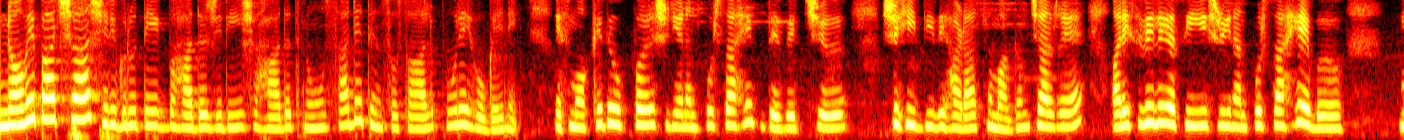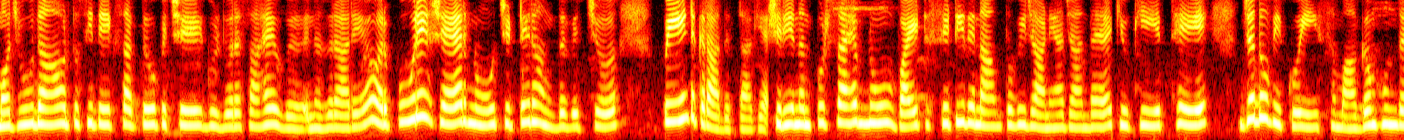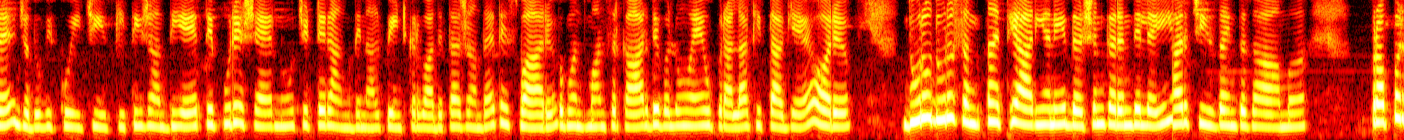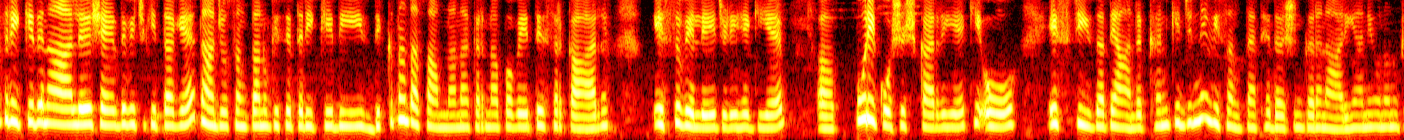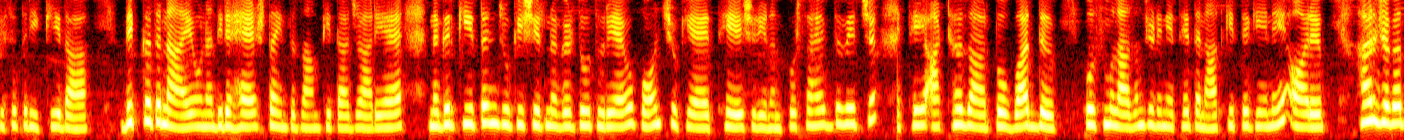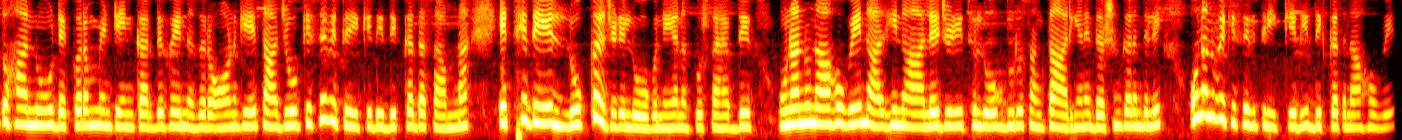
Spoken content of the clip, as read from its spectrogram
ਨੌਵੇਂ ਪਾਤਸ਼ਾਹ ਸ੍ਰੀ ਗੁਰੂ ਤੇਗ ਬਹਾਦਰ ਜੀ ਦੀ ਸ਼ਹਾਦਤ ਨੂੰ 350 ਸਾਲ ਪੂਰੇ ਹੋ ਗਏ ਨੇ। ਇਸ ਮੌਕੇ ਦੇ ਉੱਪਰ ਸ੍ਰੀ ਅਨੰਦਪੁਰ ਸਾਹਿਬ ਦੇ ਵਿੱਚ ਸ਼ਹੀਦੀ ਦਿਹਾੜਾ ਸਮਾਗਮ ਚੱਲ ਰਿਹਾ ਹੈ ਔਰ ਇਸ ਵੇਲੇ ਅਸੀਂ ਸ੍ਰੀ ਅਨੰਦਪੁਰ ਸਾਹਿਬ ਮੌਜੂਦ ਹਾਂ ਔਰ ਤੁਸੀਂ ਦੇਖ ਸਕਦੇ ਹੋ ਪਿੱਛੇ ਗੁਰਦੁਆਰਾ ਸਾਹਿਬ ਨਜ਼ਰ ਆ ਰਿਹਾ ਹੈ ਔਰ ਪੂਰੇ ਸ਼ਹਿਰ ਨੂੰ ਚਿੱਟੇ ਰੰਗ ਦੇ ਵਿੱਚ ਪੇਂਟ ਕਰਾ ਦਿੱਤਾ ਗਿਆ ਸ਼੍ਰੀ ਅਨੰਦਪੁਰ ਸਾਹਿਬ ਨੂੰ ਵਾਈਟ ਸਿਟੀ ਦੇ ਨਾਮ ਤੋਂ ਵੀ ਜਾਣਿਆ ਜਾਂਦਾ ਹੈ ਕਿਉਂਕਿ ਇੱਥੇ ਜਦੋਂ ਵੀ ਕੋਈ ਸਮਾਗਮ ਹੁੰਦਾ ਹੈ, ਜਦੋਂ ਵੀ ਕੋਈ ਚੀਜ਼ ਕੀਤੀ ਜਾਂਦੀ ਹੈ ਤੇ ਪੂਰੇ ਸ਼ਹਿਰ ਨੂੰ ਚਿੱਟੇ ਰੰਗ ਦੇ ਨਾਲ ਪੇਂਟ ਕਰਵਾ ਦਿੱਤਾ ਜਾਂਦਾ ਹੈ ਤੇ ਇਸ ਵਾਰ ਭਗਵੰਤ ਮਾਨ ਸਰਕਾਰ ਦੇ ਵੱਲੋਂ ਇਹ ਉਪਰਾਲਾ ਕੀਤਾ ਗਿਆ ਹੈ ਔਰ ਦੂਰੋਂ ਦੂਰੋਂ ਸੰਗਤਾਂ ਇੱਥੇ ਆ ਰਹੀਆਂ ਨੇ ਦਰਸ਼ਨ ਕਰਨ ਦੇ ਲਈ। ਹਰ ਚੀਜ਼ ਦਾ ਇੰਤਜ਼ਾਮ ਪ੍ਰੋਪਰ ਤਰੀਕੇ ਦੇ ਨਾਲ ਸ਼ਹਿਰ ਦੇ ਵਿੱਚ ਕੀਤਾ ਗਿਆ ਤਾਂ ਜੋ ਸੰਗਤਾਂ ਨੂੰ ਕਿਸੇ ਤਰੀਕੇ ਦੀ ਦਿੱਕਤਾਂ ਦਾ ਸਾਹਮਣਾ ਨਾ ਕਰਨਾ ਪਵੇ ਤੇ ਸਰਕਾਰ ਇਸ ਵੇਲੇ ਜਿਹੜੀ ਹੈਗੀ ਹੈ ਪੂਰੀ ਕੋਸ਼ਿਸ਼ ਕਰ ਰਹੀ ਹੈ ਕਿ ਉਹ ਇਸ ਚੀਜ਼ ਦਾ ਧਿਆਨ ਰੱਖਣ ਕਿ ਜਿੰਨੇ ਵੀ ਸੰਗਤਾਂ ਇੱਥੇ ਦਰਸ਼ਨ ਕਰਨ ਆ ਰਹੀਆਂ ਨੇ, ਉਹਨਾਂ ਨੂੰ ਕਿਸੇ ਤਰੀਕੇ ਦਾ ਦਿੱਕਤ ਨਾ ਆਏ, ਉਹਨਾਂ ਦੀ ਰਹਿائش ਦਾ ਇੰਤਜ਼ਾਮ ਕੀਤਾ ਜਾ ਰਿਹਾ ਹੈ। ਨਗਰ ਕੀਰਤਨ ਜੋ ਕਿ ਸ਼੍ਰੀਨਗਰ ਤੋਂ ਤੁਰਿਆ ਹੈ, ਉਹ ਪਹੁੰਚ ਚੁੱਕਿਆ ਹੈ ਇੱਥੇ ਸ਼੍ਰੀ ਅਨੰਦਪੁਰ ਸਾਹਿਬ ਦੇ ਵਿੱਚ। ਇੱਥੇ 8000 ਤੋਂ ਵੱਧ ਪੁਲਿਸ ਮੁਲਾਜ਼ਮ ਜਿਹੜੇ ਨੇ ਇੱਥੇ ਤਾਇਨਾਤ ਕੀਤੇ ਗਏ ਨੇ ਔਰ ਹਰ ਜਗ੍ਹਾ ਤੁਹਾਨੂੰ ਡੈਕੋਰਮ ਮੇਨਟੇਨ ਕਰ ਕਰਦੇ ਹੋਏ ਨਜ਼ਰ ਆਉਣਗੇ ਤਾਂ ਜੋ ਕਿਸੇ ਵੀ ਤਰੀਕੇ ਦੀ ਦਿੱਕਤ ਦਾ ਸਾਹਮਣਾ ਇੱਥੇ ਦੇ ਲੋਕਲ ਜਿਹੜੇ ਲੋਕ ਨੇ ਅਨੰਦਪੁਰ ਸਾਹਿਬ ਦੇ, ਉਹਨਾਂ ਨੂੰ ਨਾ ਹੋਵੇ, ਨਾਲ ਹੀ ਨਾਲ ਜਿਹੜੇ ਇੱਥੇ ਲੋਕ ਦੂਰੋਂ ਸੰਗਤਾਂ ਆ ਰਹੀਆਂ ਨੇ ਦਰਸ਼ਨ ਕਰਨ ਦੇ ਲਈ, ਉਹਨਾਂ ਨੂੰ ਵੀ ਕਿਸੇ ਵੀ ਤਰੀਕੇ ਦੀ ਦਿੱਕਤ ਨਾ ਹੋਵੇ।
